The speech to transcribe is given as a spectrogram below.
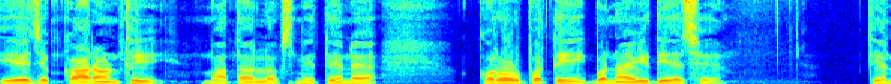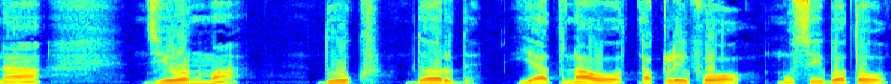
એ જ કારણથી માતા લક્ષ્મી તેને કરોડપતિ બનાવી દે છે. તેના જીવનમાં દુઃખ, દર્દ, યાતનાઓ, તકલીફો, મુસીબતો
